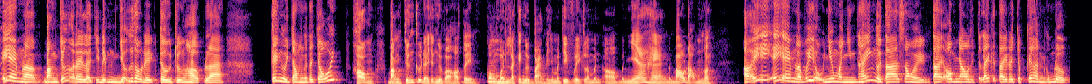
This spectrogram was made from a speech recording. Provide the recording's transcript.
ý em là bằng chứng ở đây là chỉ để mình giữ thôi để trừ trường hợp là cái người chồng người ta chối. Không bằng chứng cứ để cho người vợ họ tìm. Còn ừ. mình là cái người bạn thì mình chỉ việc là mình uh, mình nhá hàng mình báo động thôi. Ờ, ý ý em là ví dụ như mà nhìn thấy người ta xong rồi tay ôm nhau thì lấy cái tay ra chụp cái hình cũng được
